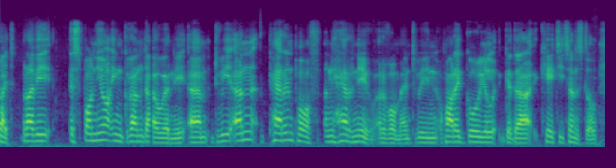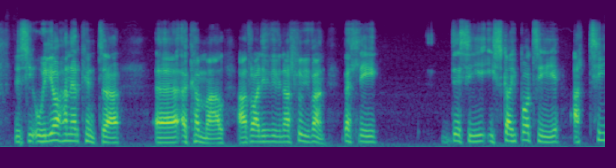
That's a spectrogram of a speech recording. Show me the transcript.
Reit, rhaid fi esbonio i'n gwrandawyr ni. Um, dwi yn Peren Poth yng Nghernyw ar y foment. Dwi'n chwarae gwyl gyda Katie Tunstall. Nes i wylio hanner cynta uh, y cymal a rhaid i fi fynd ar llwyfan. Felly, des i i skypo ti a ti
